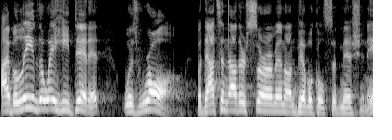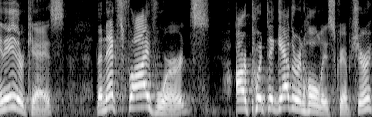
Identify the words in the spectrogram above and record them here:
I believe the way he did it was wrong. But that's another sermon on biblical submission. In either case, the next five words are put together in Holy Scripture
